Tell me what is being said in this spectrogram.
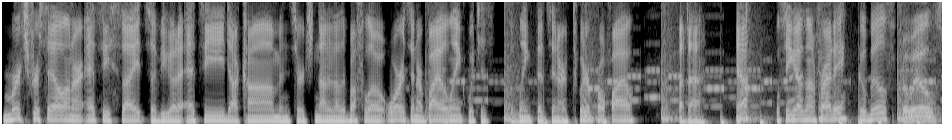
merch for sale on our Etsy site. So if you go to Etsy.com and search Not Another Buffalo, or it's in our bio link, which is the link that's in our Twitter profile. But uh, yeah, we'll see you guys on Friday. Go Bills. go Bills.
